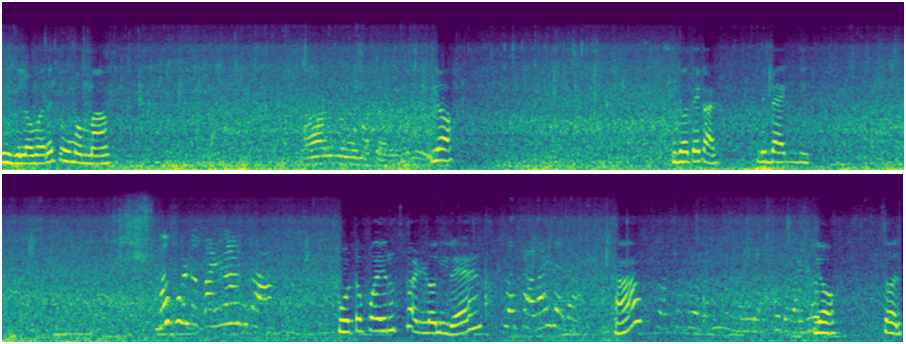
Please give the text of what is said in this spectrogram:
भिजलो मरे तू मम्मा यो. जो ते काढ. दी बॅग दी. फोटो काढला का? फोटो पैरूच काढलो नी रे. हा? यो चल.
